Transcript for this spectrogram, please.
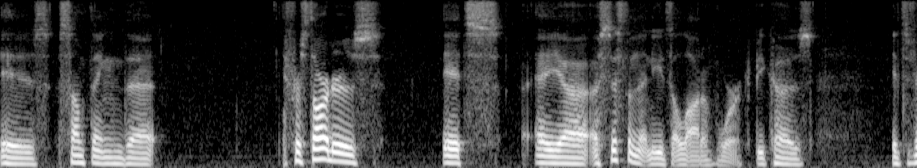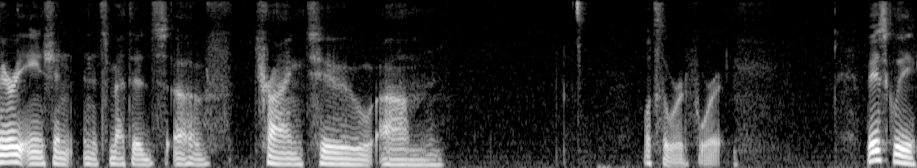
is something that, for starters, it's a uh, a system that needs a lot of work because it's very ancient in its methods of trying to um, what's the word for it? Basically,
